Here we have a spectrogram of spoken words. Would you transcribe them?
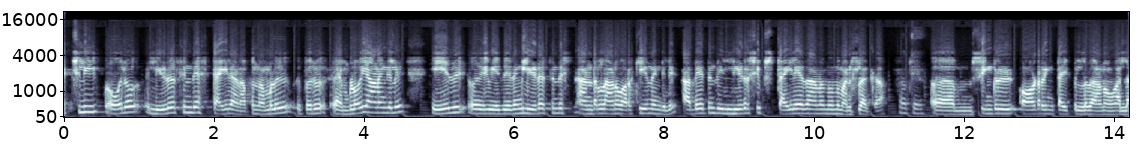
ആക്ച്വലി ഓരോ ലീഡേഴ്സിന്റെ സ്റ്റൈലാണ് അപ്പൊ നമ്മൾ ഇപ്പൊ ഒരു എംപ്ലോയി ആണെങ്കിൽ ഏത് ഏത് ഏതെങ്കിലും ലീഡേഴ്സിന്റെ അണ്ടറിലാണ് വർക്ക് ചെയ്യുന്നതെങ്കിൽ അദ്ദേഹത്തിന്റെ ലീഡർഷിപ്പ് സ്റ്റൈൽ ഏതാണെന്നൊന്ന് മനസ്സിലാക്കുക. സിംഗിൾ ഓർഡറിംഗ് ടൈപ്പ് ഉള്ളതാണോ? അല്ല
